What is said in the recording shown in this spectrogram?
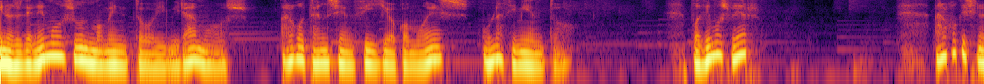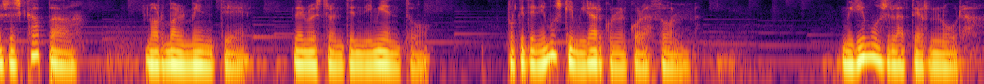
Si nos detenemos un momento y miramos algo tan sencillo como es un nacimiento, podemos ver algo que se nos escapa normalmente de nuestro entendimiento, porque tenemos que mirar con el corazón. Miremos la ternura,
